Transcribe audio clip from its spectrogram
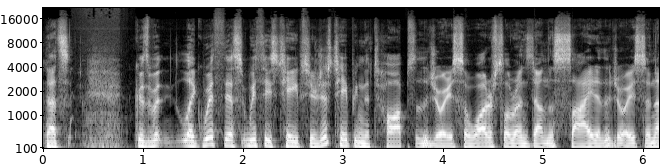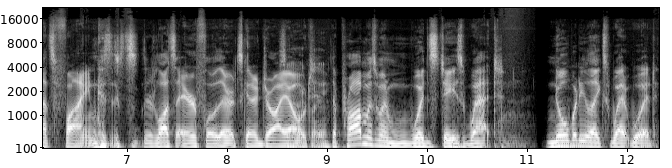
That's because like with this with these tapes, you're just taping the tops of the joist, so water still runs down the side of the joist, and that's fine because there's lots of airflow there. It's going to dry Exactly. out. The problem is when wood stays wet. Nobody mm. likes wet wood.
